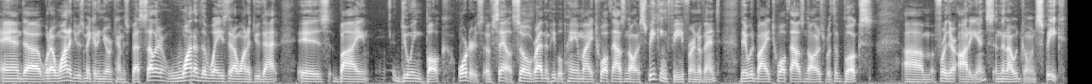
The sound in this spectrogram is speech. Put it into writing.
and uh, what I want to do is make it a New York Times bestseller. One of the ways that I want to do that is by doing bulk orders of sales. So rather than people paying my $12,000 speaking fee for an event, they would buy $12,000 worth of books um, for their audience, and then I would go and speak.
